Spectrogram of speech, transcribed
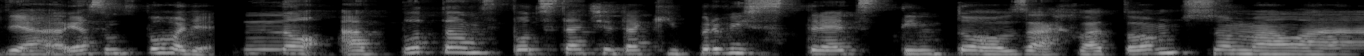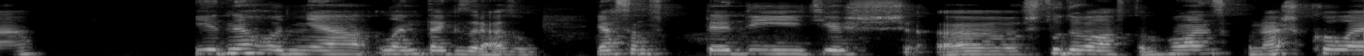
ja, ja som v pohode. No a potom v podstate taký prvý stred s týmto záchvatom som mala jedného dňa len tak zrazu. Ja som vtedy tiež uh, študovala v tom Holandsku na škole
